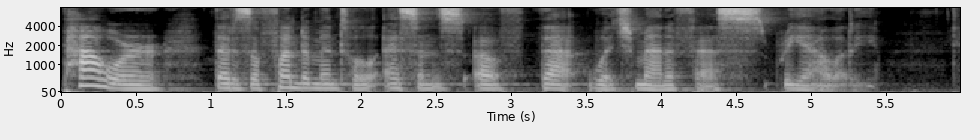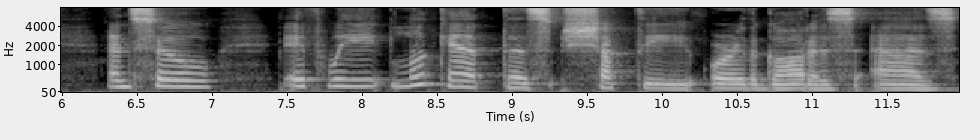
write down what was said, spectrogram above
power that is a fundamental essence of that which manifests reality. And so, if we look at this Shakti or the goddess as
